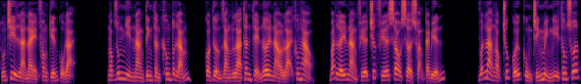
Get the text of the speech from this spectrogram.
huống chi là này phong kiến cổ đại. Ngọc Dung nhìn nàng tinh thần không tốt lắm, còn tưởng rằng là thân thể nơi nào lại không hảo, bắt lấy nàng phía trước phía sau sờ soạn cái biến. Vẫn là Ngọc Trúc cuối cùng chính mình nghĩ thông suốt,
